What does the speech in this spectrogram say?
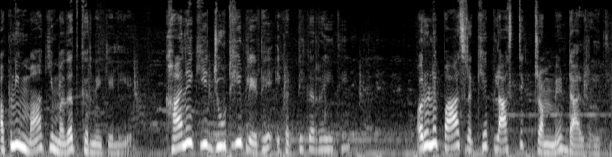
अपनी माँ की मदद करने के लिए खाने की जूठी प्लेटें इकट्ठी कर रही थी और उन्हें पास रखे प्लास्टिक ट्रम में डाल रही थी।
